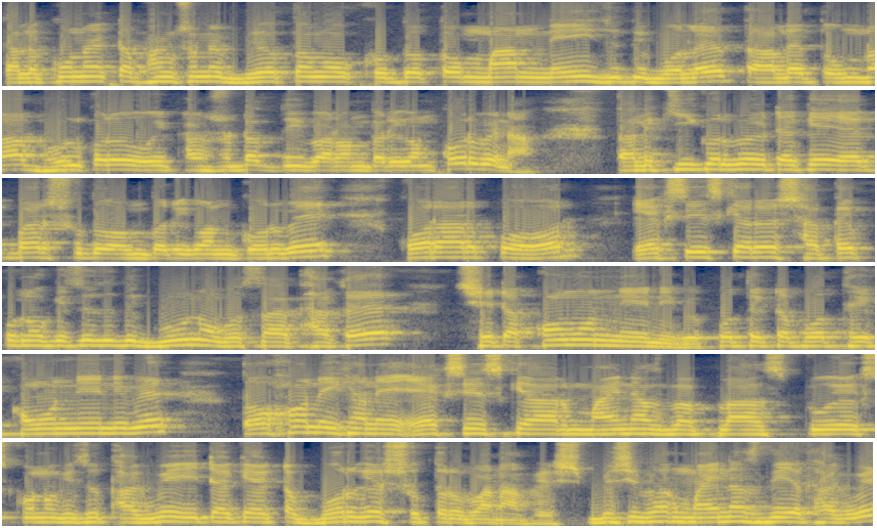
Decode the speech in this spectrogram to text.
তাহলে কোন একটা ফাংশনের বৃহত্তম ও ক্ষুদ্রতম মান নেই যদি বলে, তাহলে তোমরা ভুল করে ওই ফাংশনটা দুইবার অন্তরীকরণ করবে না। তাহলে কি করবে? ওইটাকে একবার শুধু অন্তরীকরণ করবে, করার পর এক্স স্কোয়ারের সাথে কোনো কিছু যদি গুণ অবস্থায় থাকে, সেটা কমন নিয়ে নিবে। প্রত্যেকটা পদ থেকে কমন নিয়ে নিবে। তখন এখানে এক্স স্কোয়ার মাইনাস বা প্লাস টু এক্স কোনো কিছু থাকবে, এটাকে একটা বর্গের সূত্র বানাবে। বেশিরভাগ মাইনাস দিয়ে থাকবে,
